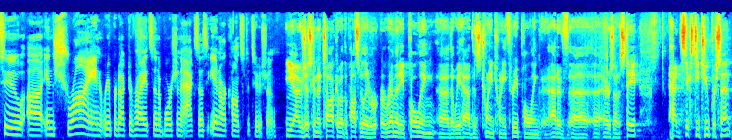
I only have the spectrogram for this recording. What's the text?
to uh, enshrine reproductive rights and abortion access in our Constitution. Yeah, I was just going to talk about the possibility of a remedy polling uh, that we have. This is 2023 polling out of uh, uh Arizona State had 62%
